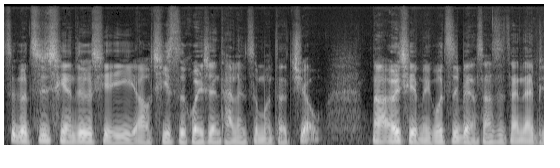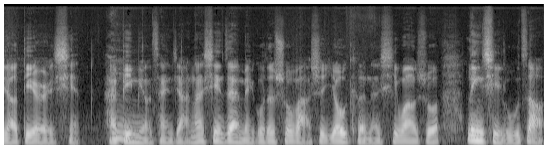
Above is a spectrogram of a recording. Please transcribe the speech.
这个之前这个协议啊，起死回生谈了这么的久，那而且美国基本上是站在比较第二线，还并没有参加。那现在美国的说法是有可能希望说另起炉灶，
